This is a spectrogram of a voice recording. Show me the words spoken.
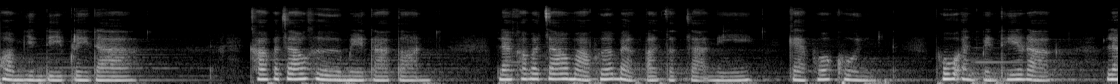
ความยินดีปรีดา ข้าพเจ้าคือเมตาตอน และข้าพเจ้ามาเพื่อแบ่งปันสัจจานี้ แก่พวกคุณ ผู้อันเป็นที่รัก และ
